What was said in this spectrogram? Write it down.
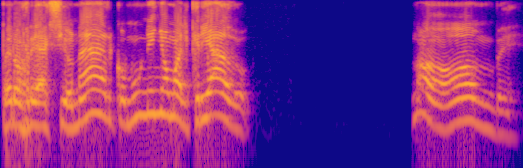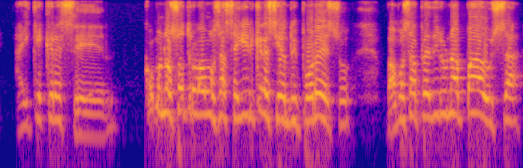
Pero reaccionar como un niño malcriado, no, hombre, hay que crecer. Como nosotros vamos a seguir creciendo y por eso vamos a pedir una pausa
